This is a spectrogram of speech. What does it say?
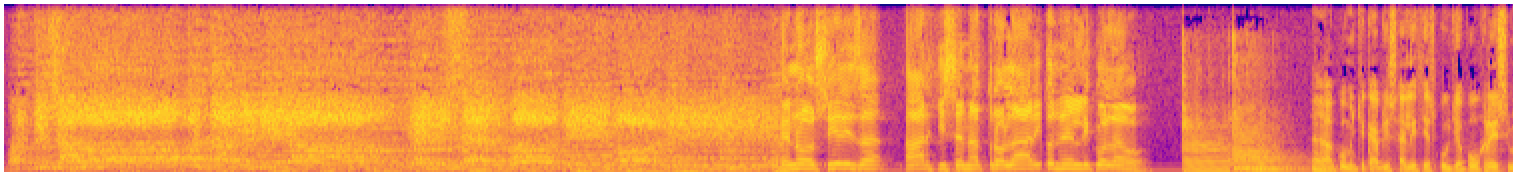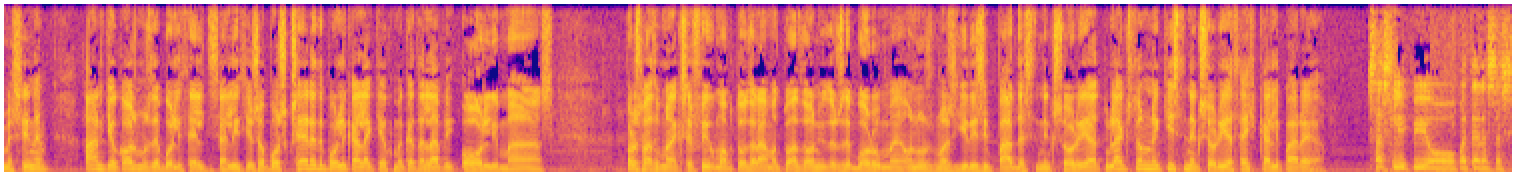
ενώ ο ΣΥΡΙΖΑ άρχισε να τρολάρει τον ελληνικό λαό. Ε, ακούμε και κάποιες αλήθειες που και που, χρήσιμες είναι. Αν και ο κόσμος δεν πολύ θέλει τις αλήθειες, όπως ξέρετε πολύ καλά και έχουμε καταλάβει όλοι μας. Προσπαθούμε να ξεφύγουμε από το δράμα του Αδόνιδος, δεν μπορούμε. Ο νους μας γυρίζει πάντα στην εξορία. Τουλάχιστον εκεί στην εξορία θα έχει καλή παρέα. Σας λείπει ο πατέρας σας,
